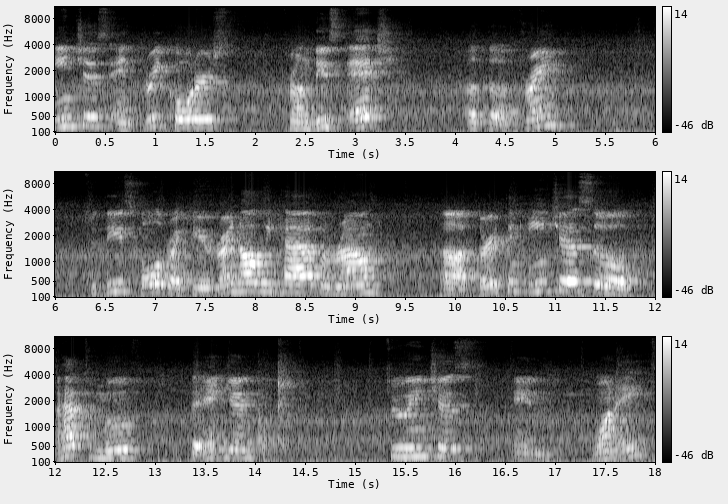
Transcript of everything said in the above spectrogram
inches and 3 quarters from this edge of the frame to this hole right here. Right now we have around uh, 13 inches so I had to move the engine 2 inches and 1 eighth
